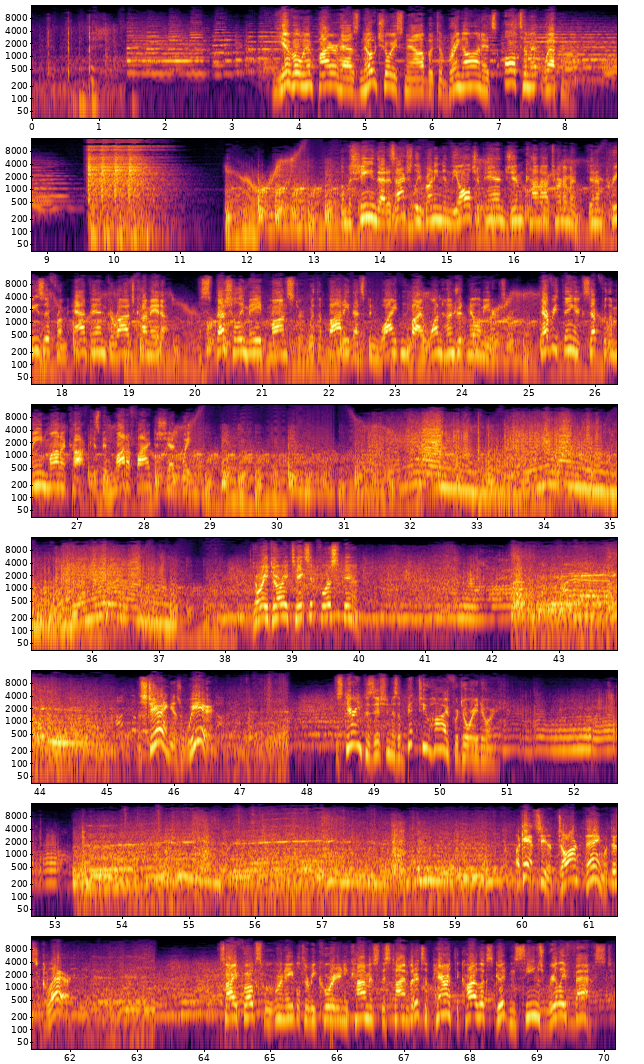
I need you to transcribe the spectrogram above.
The Evo Empire has no choice now but to bring on its ultimate weapon. Machine that is actually running in the All Japan Gymkhana tournament, an Impreza from Advan Garage Kameda. A specially made monster with a body that's been widened by 100 millimeters. Everything except for the main monocoque has been modified to shed weight. Dori Dori takes it for a spin. The steering is weird. The steering position is a bit too high for Dori Dori. I can't see a darn thing with this glare. Sorry folks, we weren't able to record any comments this time, but it's apparent the car looks good and seems really fast.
